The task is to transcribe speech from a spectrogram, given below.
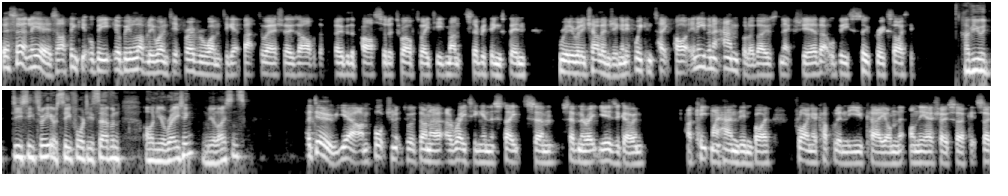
There certainly is. I think it'll be it'll be lovely, won't it, for everyone to get back to air shows over the over the past sort of twelve to eighteen months. Everything's been really, really challenging, and if we can take part in even a handful of those next year, that would be super exciting. Have you a DC three or C forty seven on your rating on your license? I do. Yeah, I'm fortunate to have done a, a rating in the states um, seven or eight years ago, and I keep my hand in by flying a couple in the UK on the on the airshow circuit. So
